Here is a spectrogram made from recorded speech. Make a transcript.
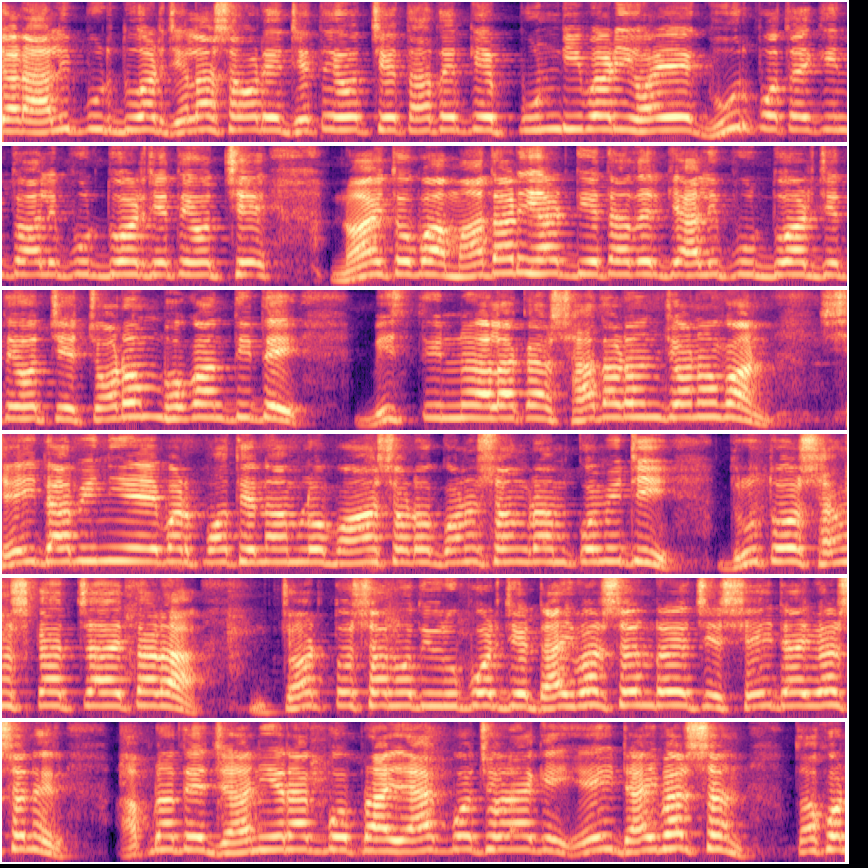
যারা আলিপুরদুয়ার জেলা শহরে যেতে হচ্ছে, তাদেরকে পুন্ডিবাড়ি হয়ে ঘুরপথে কিন্তু আলিপুরদুয়ার যেতে হচ্ছে। নয়তো বা মাদারিহাট দিয়ে তাদেরকে আলিপুরদুয়ার যেতে হচ্ছে। চরম ভোগান্তিতে বিস্তীর্ণ এলাকার সাধারণ জনগণ সেই দাবি নিয়ে এবার পথে নামলো মহাসড়ক গণসংগ্রাম কমিটি। দ্রুত সংস্কার চায় তারা। চটতোষা নদীর উপর যে ডাইভারশন রয়েছে, সেই ডাইভারশনের আপনাদের জানিয়ে রাখব, প্রায় এক বছর আগে এই ডাইভারশন তখন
